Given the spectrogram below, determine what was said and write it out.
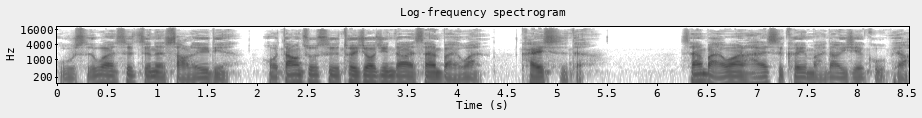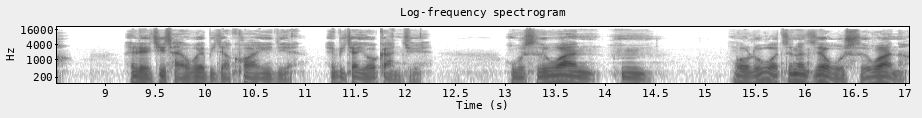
五十万是真的少了一点。我当初是退休金大概三百万开始的，三百万还是可以买到一些股票，累积才会比较快一点，也比较有感觉。五十万，嗯，我如果真的只有五十万呢，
